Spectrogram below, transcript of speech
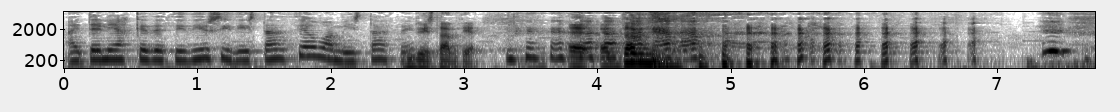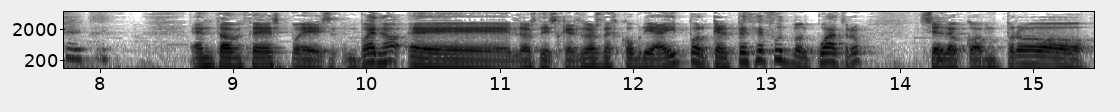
Ahí tenías que decidir si distancia o amistad, ¿eh? Distancia. Eh, entonces... Entonces, pues, bueno, eh, los disques los descubrí ahí porque el PC Fútbol 4 se lo compró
